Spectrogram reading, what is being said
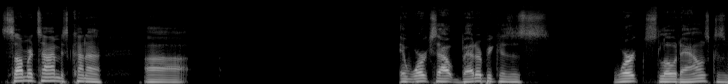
Summertime is kind of uh it works out better because it's work slow downs because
